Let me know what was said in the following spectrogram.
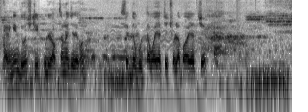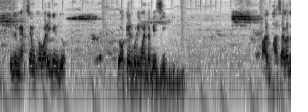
এখানে কিন্তু স্ট্রিট ফুডের অপশন রয়েছে দেখুন। সেদ্ধ ভুট্টা পাওয়া যাচ্ছে, ছোলা পাওয়া যাচ্ছে। কিন্তু ম্যাক্সিমাম খাবারই কিন্তু টকের পরিমাণটা বেশি। আর ভাষাগত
